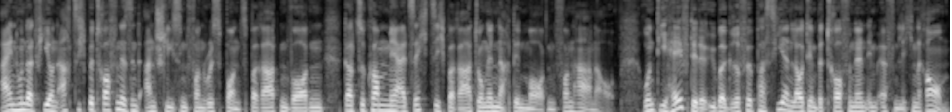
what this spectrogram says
184 Betroffene sind anschließend von Response beraten worden. Dazu kommen mehr als 60 Beratungen nach den Morden von Hanau. Rund die Hälfte der Übergriffe passieren laut den Betroffenen im öffentlichen Raum,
